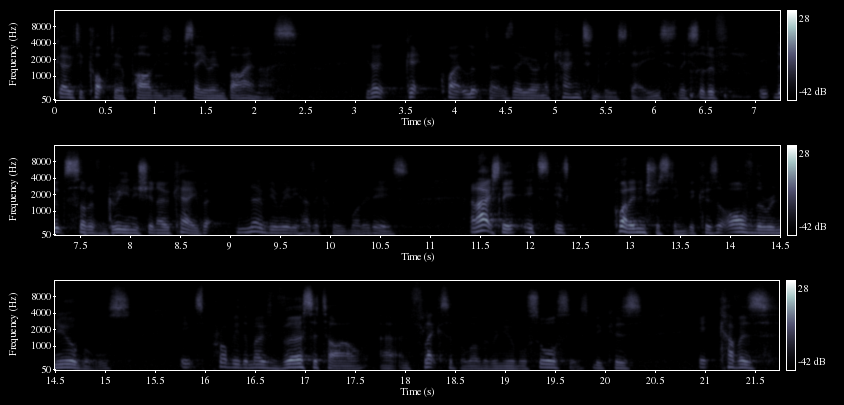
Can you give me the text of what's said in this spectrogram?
go to cocktail parties and you say you're in biomass, you don't get quite looked at as though you're an accountant these days. They sort of, it looks sort of greenish and okay, but nobody really has a clue what it is. And actually, it's, it's quite interesting because of the renewables, it's probably the most versatile uh, and flexible of the renewable sources because it covers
